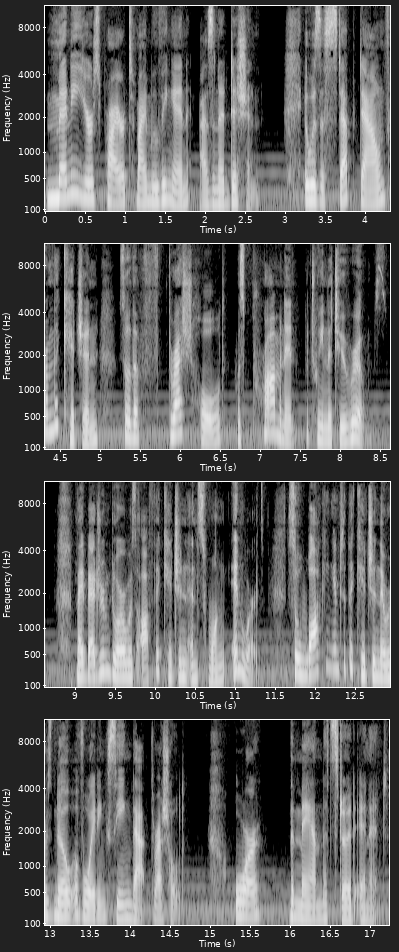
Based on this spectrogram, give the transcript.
many years prior to my moving in as an addition. It was a step down from the kitchen, so the threshold was prominent between the two rooms. My bedroom door was off the kitchen and swung inwards, so walking into the kitchen, there was no avoiding seeing that threshold or the man that stood in it.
